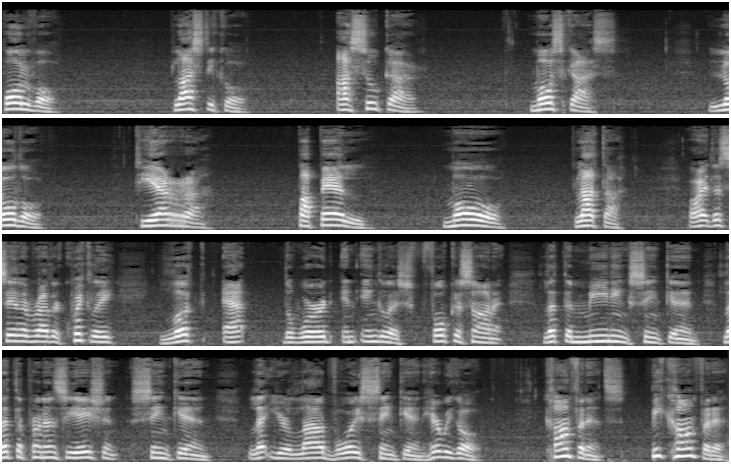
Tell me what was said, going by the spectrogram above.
polvo, plástico, azúcar, moscas, lodo, tierra, papel, mo, plata. All right, let's say them rather quickly. Look at the word in English, focus on it. Let the meaning sink in, let the pronunciation sink in, let your loud voice sink in. Here we go. Confidence. Be confident.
